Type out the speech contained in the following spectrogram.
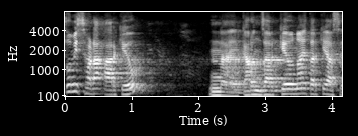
তুমি ছাড়া আর কেউ নাই। কারণ যার কেউ নাই, তার কে আছে?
